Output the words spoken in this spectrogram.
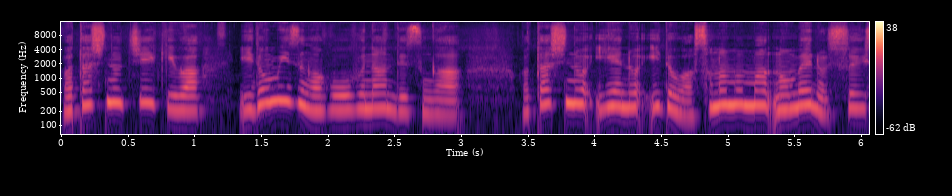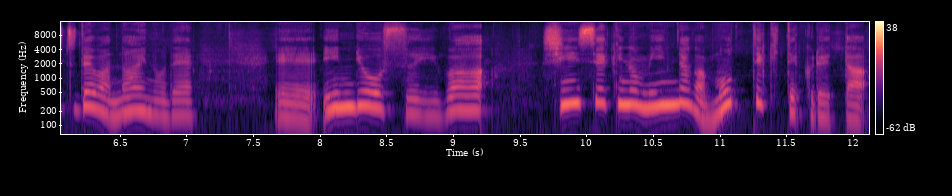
私の地域は井戸水が豊富なんですが私の家の井戸はそのまま飲める水質ではないので、えー、飲料水は親戚のみんなが持ってきてくれた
